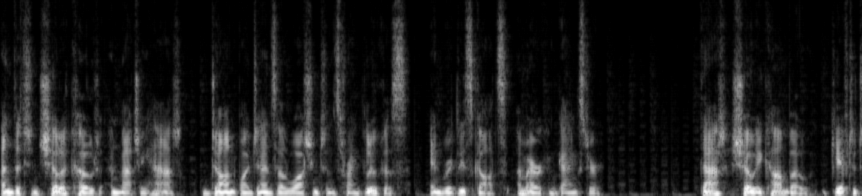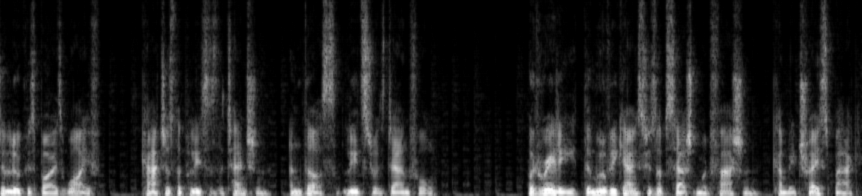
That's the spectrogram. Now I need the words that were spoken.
and the chinchilla coat and matching hat donned by Denzel Washington's Frank Lucas in Ridley Scott's American Gangster. That showy combo, gifted to Lucas by his wife, catches the police's attention and thus leads to his downfall. But really, the movie gangster's obsession with fashion can be traced back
